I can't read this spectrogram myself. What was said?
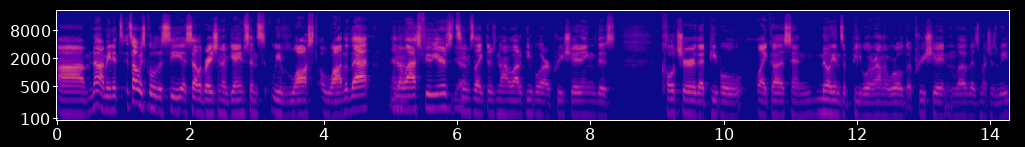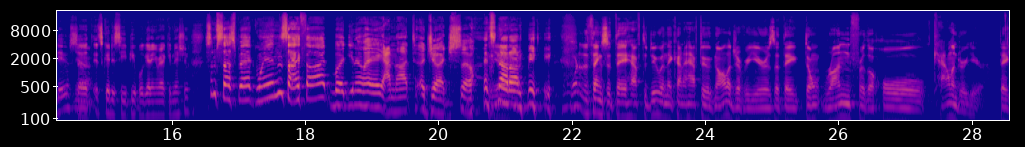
Um, no, I mean it's it's always cool to see a celebration of games since we've lost a lot of that in Yeah. the last few years. It Yeah. seems like there's not a lot of people are appreciating this culture that people like us and millions of people around the world appreciate and love as much as we do. So Yeah. it's good to see people getting recognition. Some suspect wins, I thought, but you know, hey, I'm not a judge, so it's not on me. One of the things that they have to do and they kind of have to acknowledge every year is that they don't run for the whole calendar year. They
